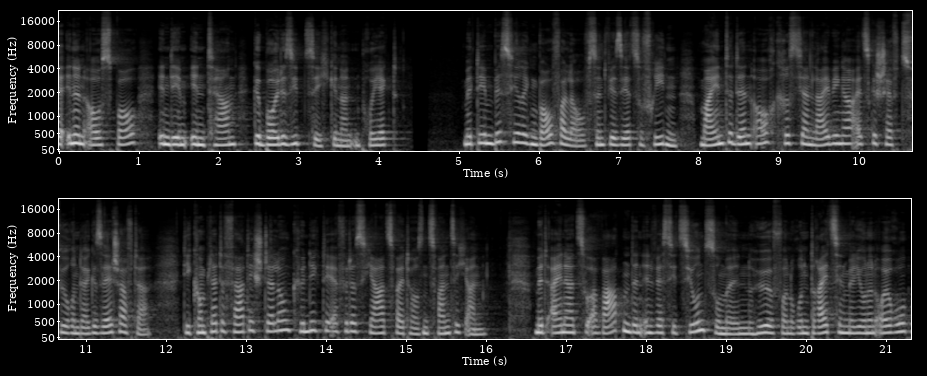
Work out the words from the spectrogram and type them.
der Innenausbau in dem intern Gebäude 70 genannten Projekt mit dem bisherigen Bauverlauf sind wir sehr zufrieden, meinte denn auch Christian Leibinger als geschäftsführender Gesellschafter. Die komplette Fertigstellung kündigte er für das Jahr 2020 an mit einer zu erwartenden Investitionssumme in Höhe von rund 13 Millionen Euro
